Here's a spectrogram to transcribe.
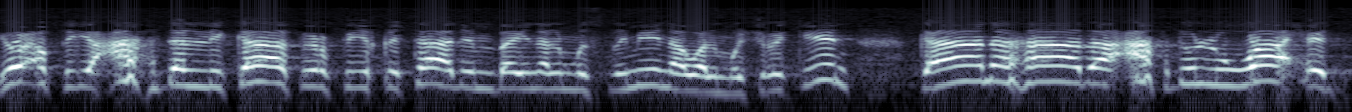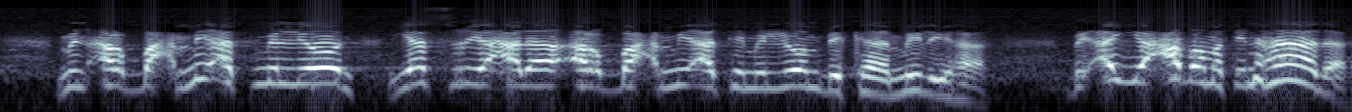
يعطي عهدا لكافر في قتال بين المسلمين والمشركين كان هذا عهد الواحد من أربعمائة مليون يسري على أربعمائة مليون بكاملها. بأي عظمة هذا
